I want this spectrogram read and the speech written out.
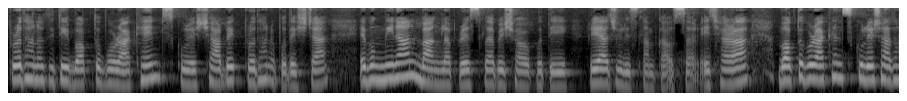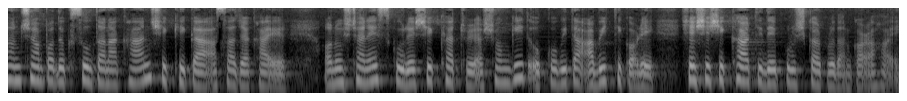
প্রধান অতিথির বক্তব্য রাখেন স্কুলের সাবেক প্রধান উপদেষ্টা এবং মিনাল বাংলা প্রেস ক্লাবের সভাপতি রেয়াজুল ইসলাম কাউসার। এছাড়া বক্তব্য রাখেন স্কুলের সাধারণ সম্পাদক সুলতানা খান, শিক্ষিকা আসাজা খায়ের। অনুষ্ঠানে স্কুলের শিক্ষার্থীরা সংগীত ও কবিতা আবৃত্তি করে। শেষে শিক্ষার্থীদের পুরস্কার প্রদান করা হয়।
